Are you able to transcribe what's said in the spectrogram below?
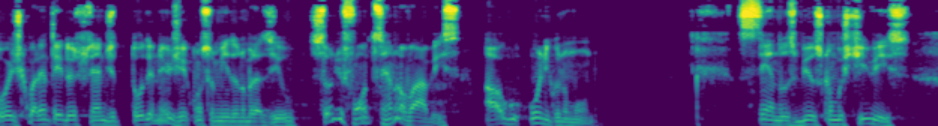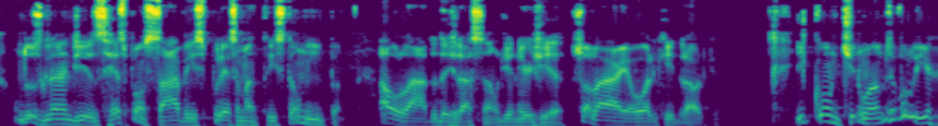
Hoje, 42% de toda a energia consumida no Brasil são de fontes renováveis, algo único no mundo. Sendo os biocombustíveis um dos grandes responsáveis por essa matriz tão limpa, ao lado da geração de energia solar, eólica e hidráulica. E continuamos a evoluir.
